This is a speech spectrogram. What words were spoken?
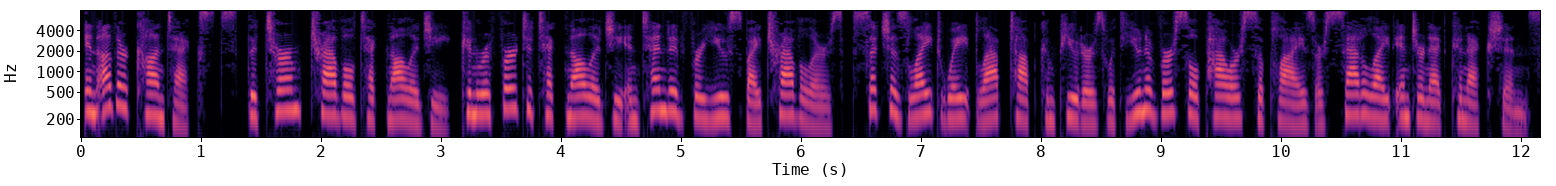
In other contexts, the term travel technology can refer to technology intended for use by travelers, such as lightweight laptop computers with universal power supplies or satellite Internet connections.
